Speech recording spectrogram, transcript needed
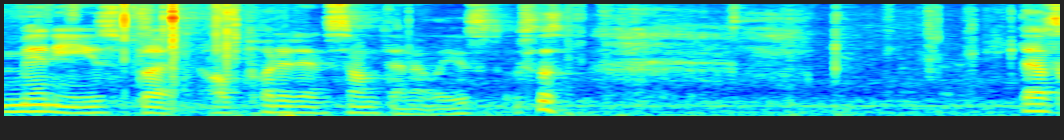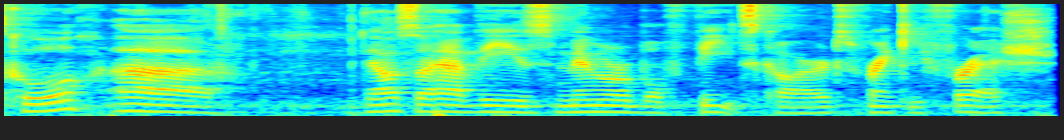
minis, but I'll put it in something at least. That's cool. Uh, they also have these memorable feats cards. Frankie Frisch,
